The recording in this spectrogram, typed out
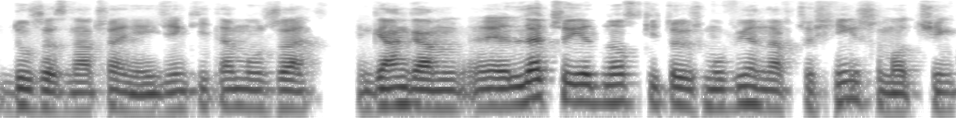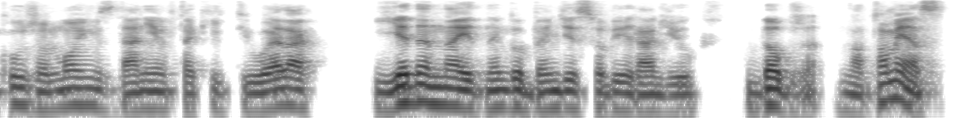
duże znaczenie i dzięki temu, że Gangam leczy jednostki, to już mówiłem na wcześniejszym odcinku, że moim zdaniem w takich duelach jeden na jednego będzie sobie radził dobrze. Natomiast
